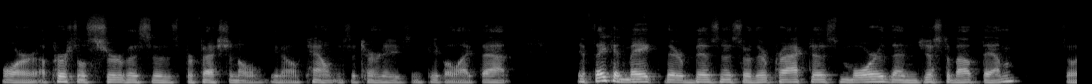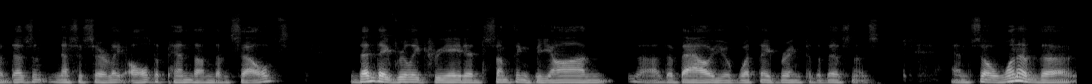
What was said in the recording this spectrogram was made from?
or a personal services professional, you know, accountants, attorneys, and people like that, if they can make their business or their practice more than just about them, so it doesn't necessarily all depend on themselves, then they've really created something beyond uh, the value of what they bring to the business. And so one of the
